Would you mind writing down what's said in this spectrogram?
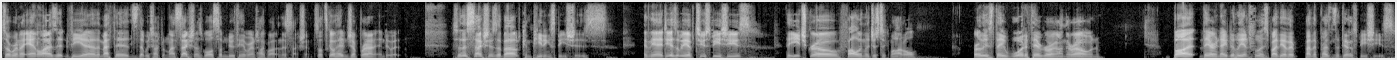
So we're going to analyze it via the methods that we talked about in last section as well as some new things that we're going to talk about in this section. So let's go ahead and jump right on into it. So this section is about competing species. And the idea is that we have two species. They each grow following the logistic model, or at least they would if they were growing on their own, but they are negatively influenced by the other by the presence of the other species.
